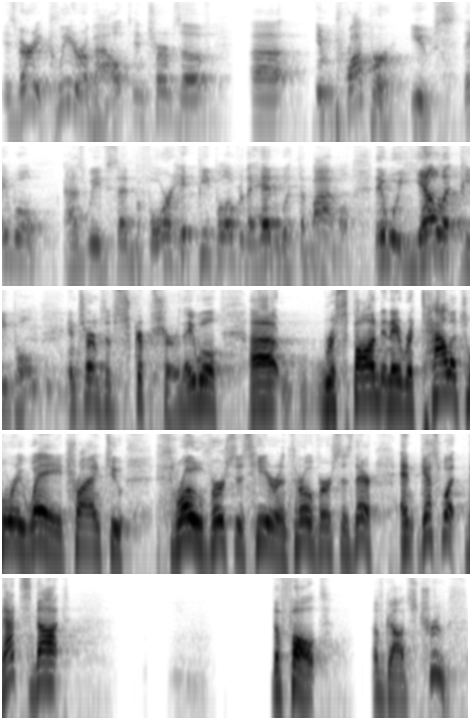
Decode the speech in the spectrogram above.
is very clear about in terms of uh, improper use. They will, as we've said before, hit people over the head with the Bible. They will yell at people in terms of Scripture. They will uh, respond in a retaliatory way, trying to throw verses here and throw verses there. And guess what? That's not the fault of God's truth.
